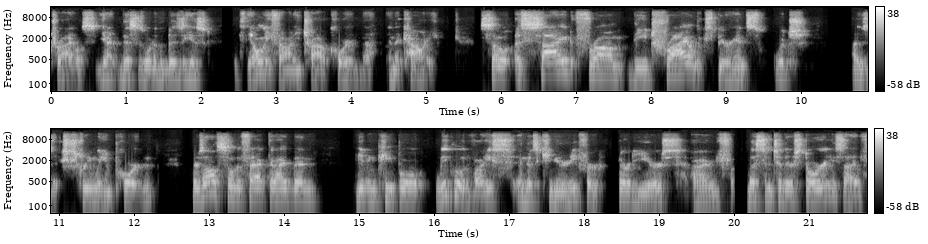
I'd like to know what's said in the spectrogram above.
trials yet. This is one of the busiest. It's the only felony trial court in the in the county. So, aside from the trial experience, which is extremely important, there's also the fact that I've been giving people legal advice in this community for 30 years. I've listened to their stories, I've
